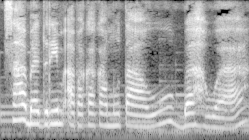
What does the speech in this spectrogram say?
Sahabat Dream, apakah kamu tahu bahwa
